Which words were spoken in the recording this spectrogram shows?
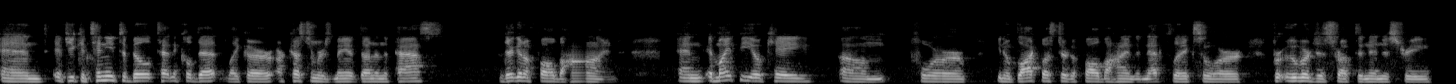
And if you continue to build technical debt like our, our customers may have done in the past, they're going to fall behind. And it might be okay um, for you know, Blockbuster to fall behind a Netflix or for Uber to disrupt an industry.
